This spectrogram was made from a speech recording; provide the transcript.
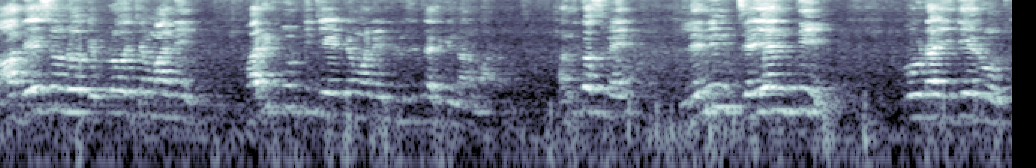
ఆ దేశంలో విప్లవోద్యమాన్ని పరిపూర్తి చేయటం అనేటువంటిది జరిగిందనమాట అందుకోసమే లెనిన్ జయంతి కూడా ఇదే రోజు.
